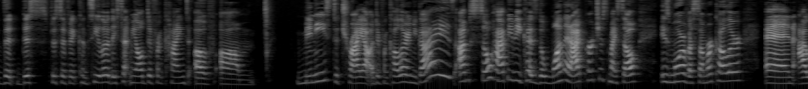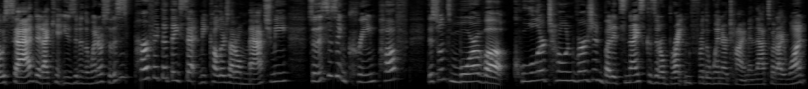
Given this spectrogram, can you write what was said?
the this specific concealer. They sent me all different kinds of um, minis to try out a different color. And you guys, I'm so happy because the one that I purchased myself is more of a summer color. And I was sad that I can't use it in the winter. So this is perfect that they sent me colors that'll match me. So this is in Cream Puff. This one's more of a cooler tone version, but it's nice because it'll brighten for the winter time. And that's what I want.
